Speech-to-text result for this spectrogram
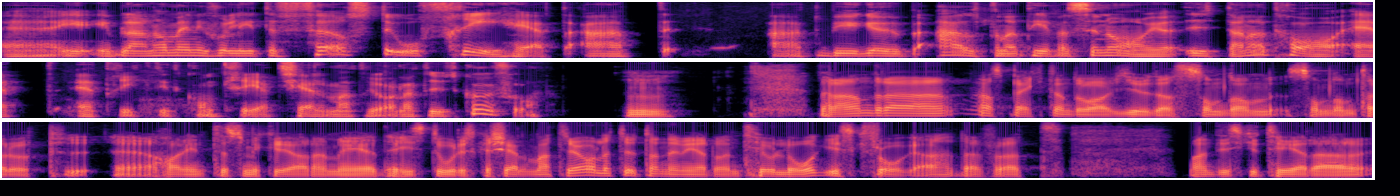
eh, Ibland har människor lite för stor frihet att, att bygga upp alternativa scenarier utan att ha ett, ett riktigt konkret källmaterial att utgå ifrån. Mm. Den andra aspekten då av Judas som de, som de tar upp eh, har inte så mycket att göra med det historiska källmaterialet utan är mer en teologisk fråga därför att man diskuterar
